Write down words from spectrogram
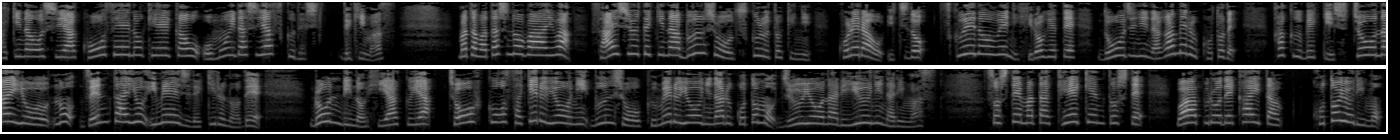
書き直しや構成の経過を思い出しやすくできます。また私の場合は、最終的な文章を作るときに、これらを一度机の上に広げて、同時に眺めることで、書くべき主張内容の全体をイメージできるので、論理の飛躍や重複を避けるように文章を組めるようになることも重要な理由になります。そしてまた経験として、ワープロで書いたことよりも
